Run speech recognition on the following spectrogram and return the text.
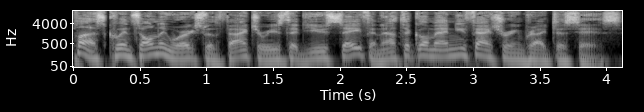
Plus, Quince only works with factories that use safe and ethical manufacturing practices.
